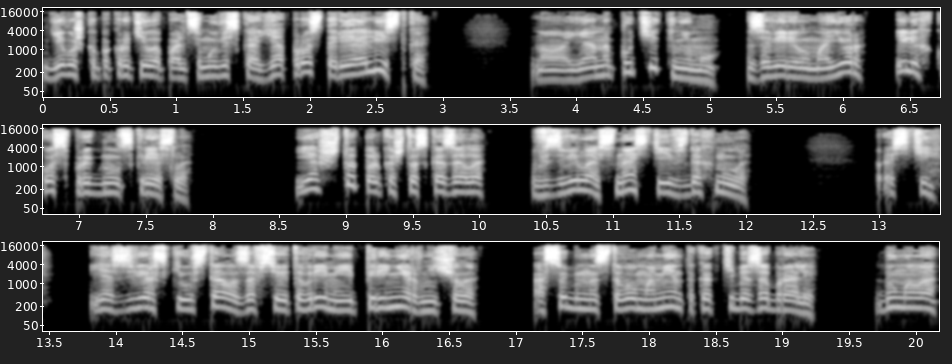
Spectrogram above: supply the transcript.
Девушка покрутила пальцем у виска. «Я просто реалистка». «Но я на пути к нему», — заверил майор и легко спрыгнул с кресла. «Я что только что сказала?» Взвелась Настя и вздохнула. «Прости, я зверски устала за все это время и перенервничала. Особенно с того момента, как тебя забрали. Думала...»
